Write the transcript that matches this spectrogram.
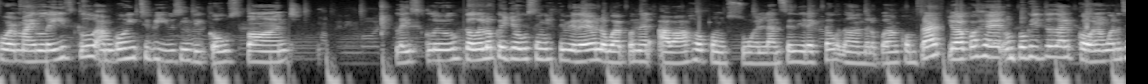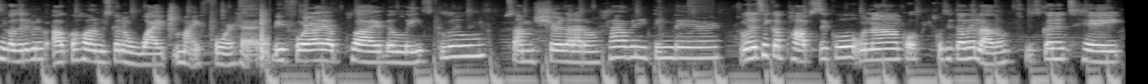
For my lace glue, I'm going to be using the Ghost Bond lace glue. Todo lo que yo use en este video lo voy a poner abajo con su enlace directo donde lo puedan comprar. Yo voy a coger un poquito de alcohol. I'm going to take a little bit of alcohol. I'm just going wipe my forehead before I apply the lace glue. So I'm sure that I don't have anything there. I'm going to take a popsicle, una cosita de lado. I'm just going to take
